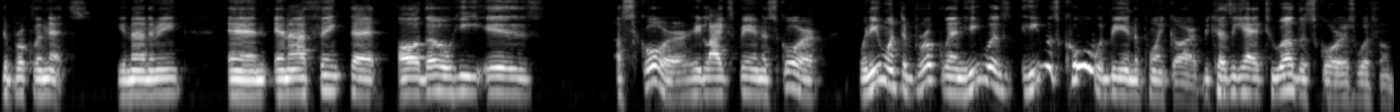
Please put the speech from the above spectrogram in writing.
the Brooklyn Nets. You know what I mean? And and I think that although he is a scorer, he likes being a scorer. When he went to Brooklyn, he was he was cool with being the point guard because he had two other scorers with him.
